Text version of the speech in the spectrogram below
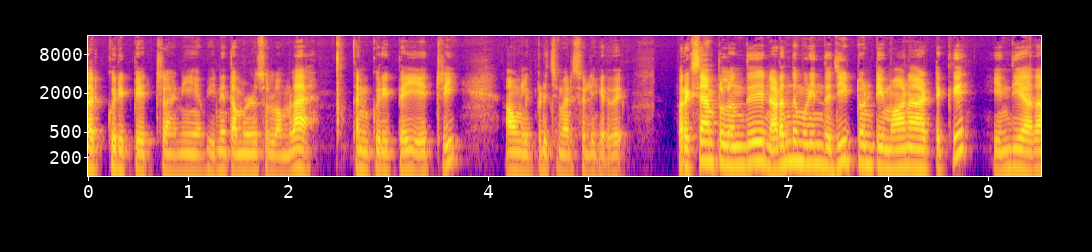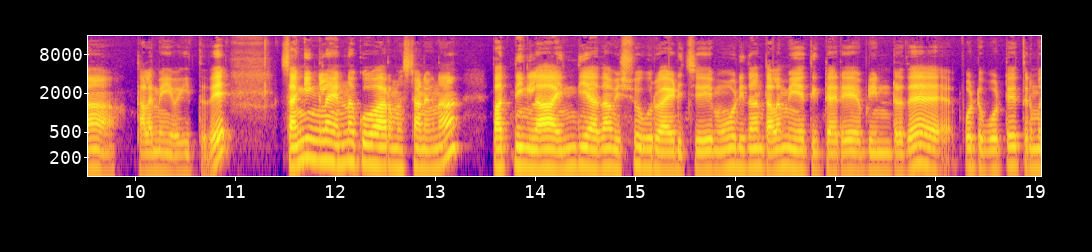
தற்குறிப்பேற்ற அணி அப்படின்னு தமிழில் சொல்லுவோம்ல தன் குறிப்பை ஏற்றி அவங்களுக்கு பிடிச்ச மாதிரி சொல்லிக்கிறது. ஃபார் எக்ஸாம்பிள் வந்து நடந்து முடிந்த ஜி டுவெண்ட்டி மாநாட்டுக்கு இந்தியா தான் தலைமை வகித்தது. சங்கிங்லாம் என்ன கூவ ஆரம்பிச்சிட்டானுங்கன்னா பார்த்தீங்களா இந்தியா தான் விஸ்வகுரு ஆயிடுச்சு. மோடி தான் தலைமை ஏற்றுக்கிட்டாரு அப்படின்றத போட்டு போட்டு திரும்ப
